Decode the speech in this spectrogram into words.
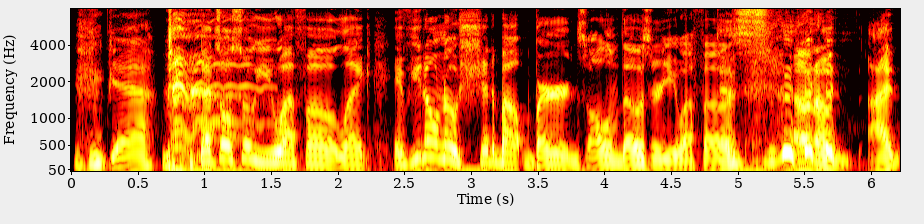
yeah. That's also UFO. Like, if you don't know shit about birds, all of those are UFOs. I don't know. I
